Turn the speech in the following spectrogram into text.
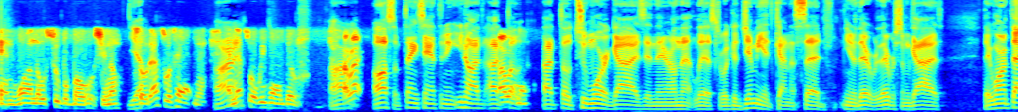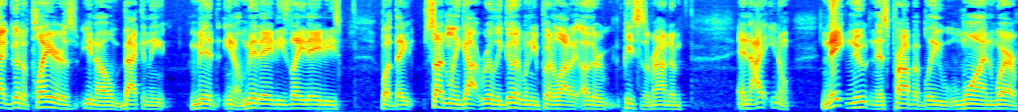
and won those Super Bowls, you know. Yep. So that's what's happening, All right. and that's what we're gonna do. All right. Awesome. Thanks, Anthony. You know, I, I, throw. I throw two more guys in there on that list because Jimmy had kind of said, you know, there were there were some guys they weren't that good of players, you know, back in the mid, you know, mid '80s, late '80s, but they suddenly got really good when you put a lot of other pieces around them. And I, you know, Nate Newton is probably one where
